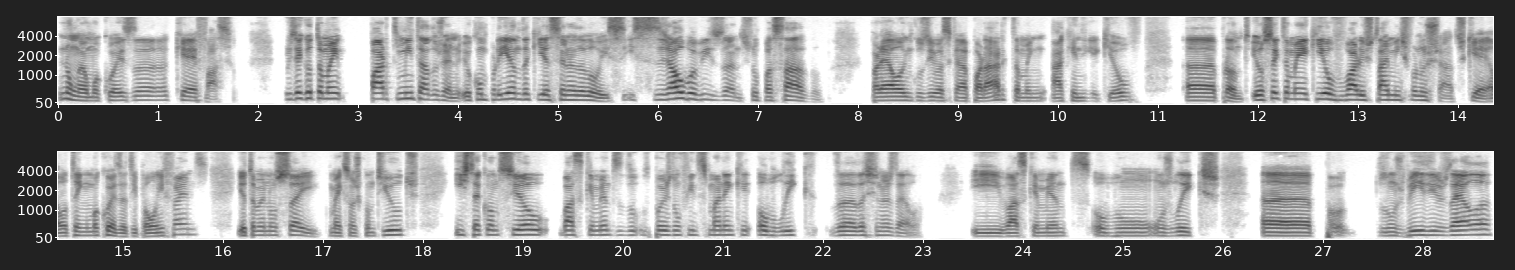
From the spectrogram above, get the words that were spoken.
não é uma coisa que é fácil. Por isso é que eu também parte de mim está do género. Eu compreendo aqui a cena da WWE. E se já houve avisos antes, no passado, para ela, inclusive, a se calhar parar, que também há quem diga que houve, Uh, pronto, eu sei que também aqui houve vários timings foram chatos, que é, ela tem uma coisa tipo OnlyFans, eu também não sei como é que são os conteúdos, isto aconteceu basicamente do, depois de um fim de semana em que houve leak da, das cenas dela, e basicamente houve um, uns leaks uh, de uns vídeos dela,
